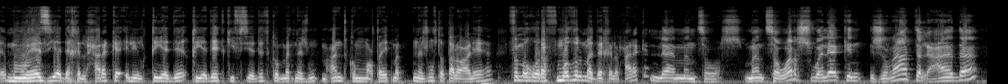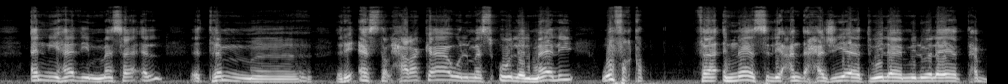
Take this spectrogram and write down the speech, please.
موازية داخل الحركة اللي القيادات قيادات كيف سيادتكم ما تنجم عندكم معطيات ما تنجموش تطلعوا عليها؟ فما غرف مظلمة داخل الحركة؟ لا ما نتصورش. ما نتصورش ولكن اجرات العادة أني هذه مسائل تهم آه، رئاسة الحركة والمسؤول المالي وفقط. فالناس اللي عندها حاجيات ولاية من الولايات تحب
